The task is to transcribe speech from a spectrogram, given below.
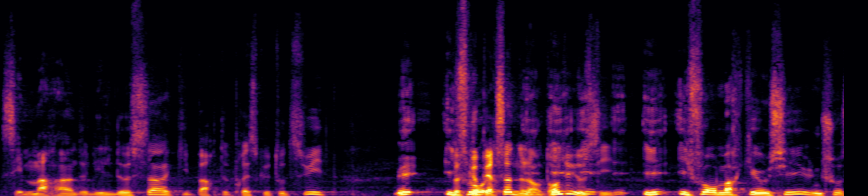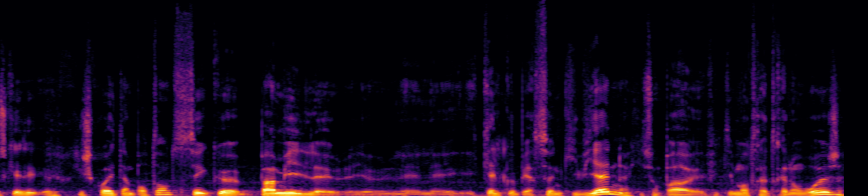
ces marins de l'île de Saint qui partent presque tout de suite. Mais il Parce que personne ne l'a entendu aussi. Il, faut remarquer aussi une chose qui, je crois est importante, c'est que parmi les, quelques personnes qui viennent, qui ne sont pas effectivement très très nombreuses,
